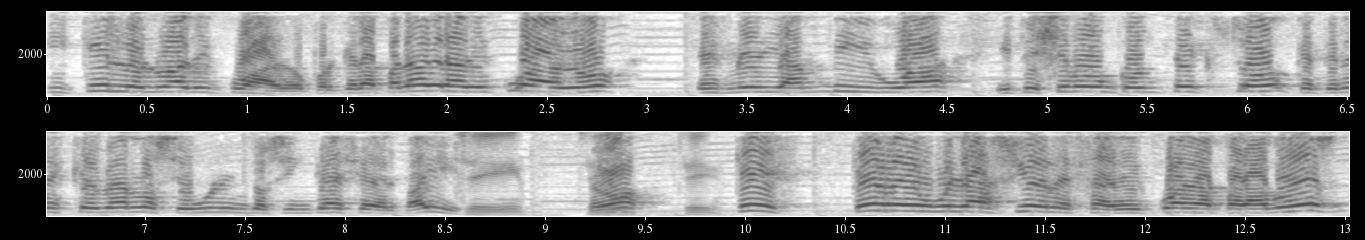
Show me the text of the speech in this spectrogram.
y qué es lo no adecuado, porque la palabra adecuado es media ambigua y te lleva a un contexto que tenés que verlo según la idiosincrasia del país. Sí, ¿no? ¿Qué es? ¿Qué regulación es adecuada para vos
